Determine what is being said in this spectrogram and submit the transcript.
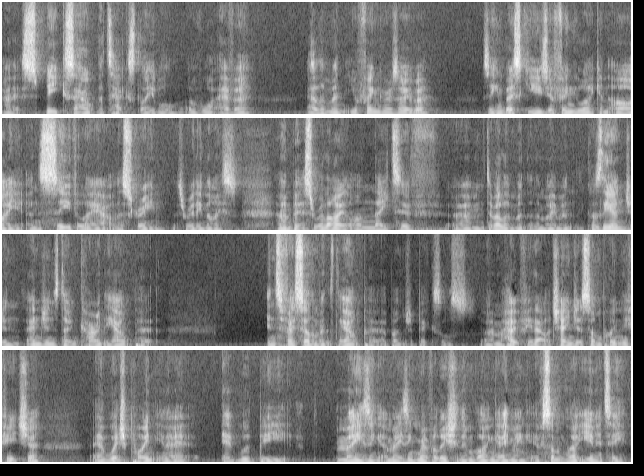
and it speaks out the text label of whatever element your finger is over. So you can basically use your finger like an eye and see the layout of the screen. It's really nice, um, but it's reliant on native um, development at the moment because the engine engines don't currently output interface elements. They output a bunch of pixels. Um, hopefully that will change at some point in the future. At which point, you know, it would be amazing, amazing revolution in blind gaming if something like Unity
